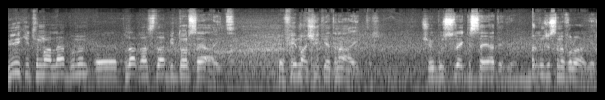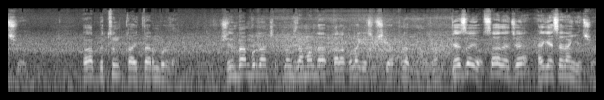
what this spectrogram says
Büyük ihtimalle bunun e, plakası da bir Dorsa'ya ait. Firma şirketine aittir. Çünkü bu sürekli seyahat ediyor. Dördüncü sınıf olarak geçiyor. Bak bütün kayıtlarım burada. Şimdi ben buradan çıktığım zaman da karakola geçip şikayette de bulunacağım. Ceza yok. Sadece HGS'den geçiyor.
